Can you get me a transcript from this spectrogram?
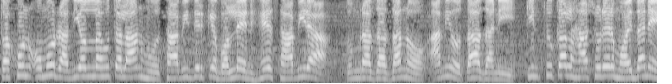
তখন ওমর রাদিয়াল্লাহু তাআলা আনহু সাহাবিদেরকে বললেন, হে সাহাবিরা তোমরা যা জানো, আমিও তা জানি। কিন্তু কাল হাসরের ময়দানে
